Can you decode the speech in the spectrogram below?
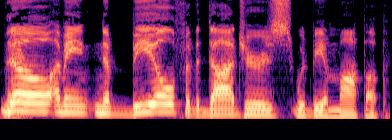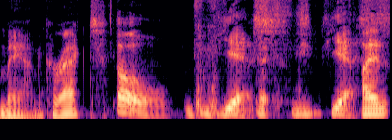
No, I mean Nabil for the Dodgers would be a mop up man, correct? Oh, yes, yes. And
